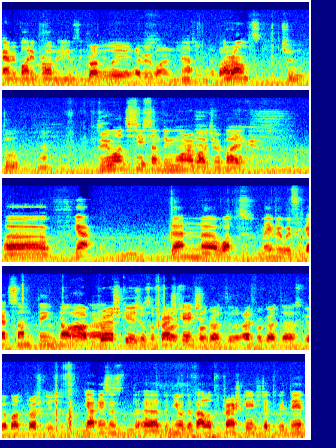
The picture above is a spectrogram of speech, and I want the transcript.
everybody probably using. it. Probably everyone Yeah. using about around two. two. two yeah. Do you want to see something more about your bike? Uh, yeah. Then uh, what? Maybe we forget something. No. Ah, uh, crash cages. Of crash course, cage. I forgot. To, I forgot to ask you about crash cages. Yeah, this is the, uh, the new developed crash cage that we did.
